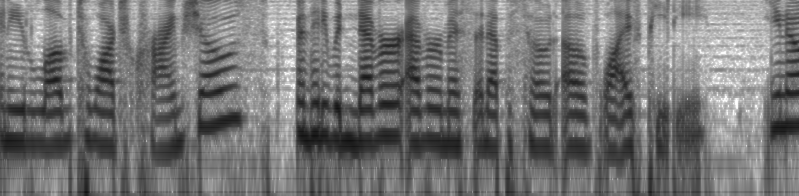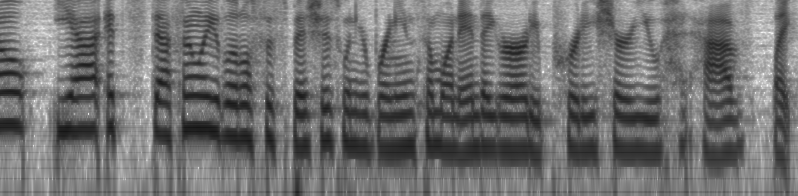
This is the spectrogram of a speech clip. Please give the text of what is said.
and he loved to watch crime shows, and that he would never ever miss an episode of Live PD. You know, yeah, it's definitely a little suspicious when you're bringing someone in that you're already pretty sure you have like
